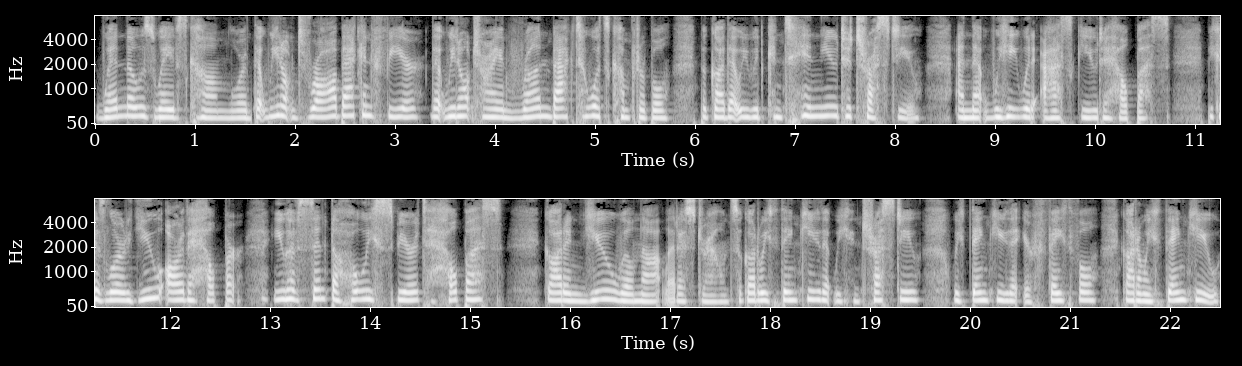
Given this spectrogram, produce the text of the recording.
when those waves come, Lord, that we don't draw back in fear, that we don't try and run back to what's comfortable, but God, that we would continue to trust you and that we would ask you to help us. Because Lord, you are the helper. You have sent the Holy Spirit to help us. God, and you will not let us drown. So, God, we thank you that we can trust you. We thank you that you're faithful. God, and we thank you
